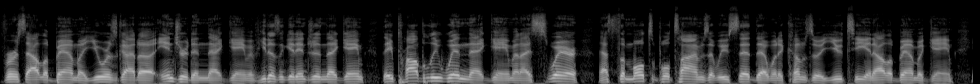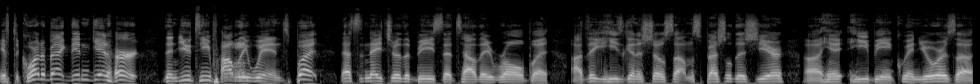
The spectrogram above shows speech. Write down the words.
versus Alabama. Ewers got uh, injured in that game. If he doesn't get injured in that game, they probably win that game. And I swear that's the multiple times that we've said that when it comes to a UT and Alabama game. If the quarterback didn't get hurt, then UT probably mm-hmm. wins. But that's the nature of the beast. That's how they roll. But I think he's going to show something special this year. Uh, he, he, being Quinn Ewers. Uh,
